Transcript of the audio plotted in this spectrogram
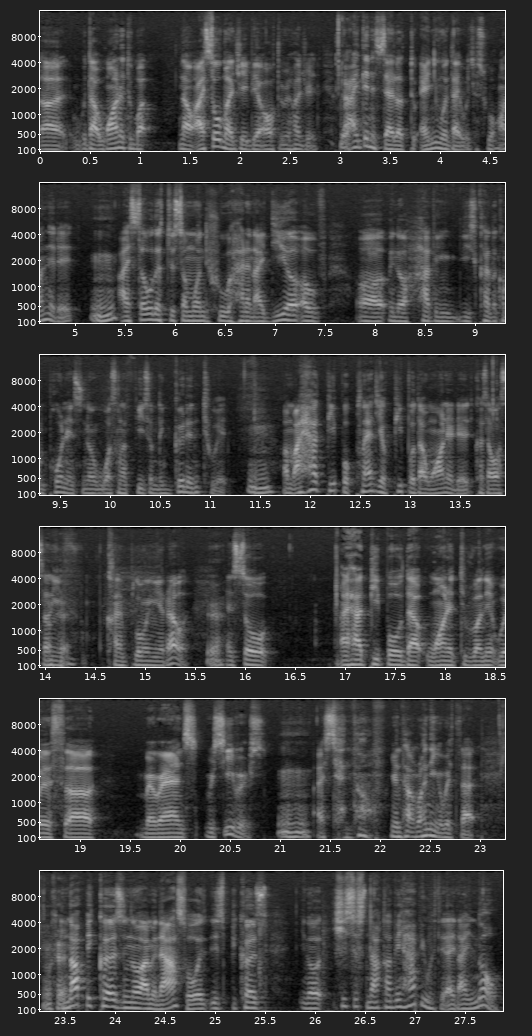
uh, that wanted to buy. Now I sold my JBL 300, but Yeah. I didn't sell it to anyone that just wanted it. Mhm. I sold it to someone who had an idea of, uh, you know, having these kind of components. You know, was gonna feed something good into it. Mhm. Um, I had people, plenty of people that wanted it because I was selling Okay. it, kind of blowing it out. Yeah. And so, I had people that wanted to run it with uh, Marantz receivers. Mhm. I said, no, you're not running it with that. Okay. Not because you know I'm an asshole. It's because you know he's just not gonna be happy with it, and I know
